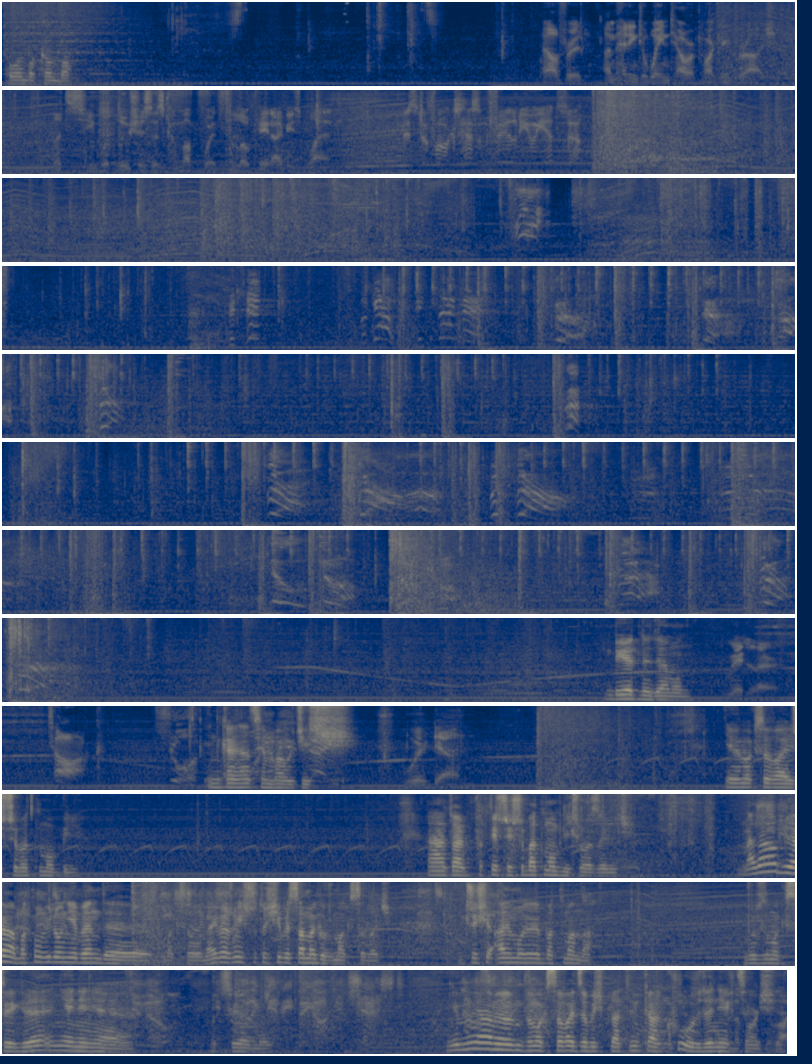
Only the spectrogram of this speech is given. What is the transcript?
combo combo. Alfred, I'm heading to Wayne Tower parking garage. Let's see what Lucius has come up with to locate Ivy's plan. Mr. Fox hasn't failed you yet, sir? Biedny demon. Inkarnacja małych dzieci. Nie wymaksowali jeszcze Batmobil. A tak, faktycznie jeszcze Batmobil trzeba zrobić. No dobra, Batmobilu nie będę maksował. Najważniejsze to siebie samego wymaksować. Uczy się Armor Batmana. Wóz maksuje grę? Nie, nie, nie. Maksuje Armor. Nie miałem wymaksować, zrobić platynka, kurde, nie chce mi się.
